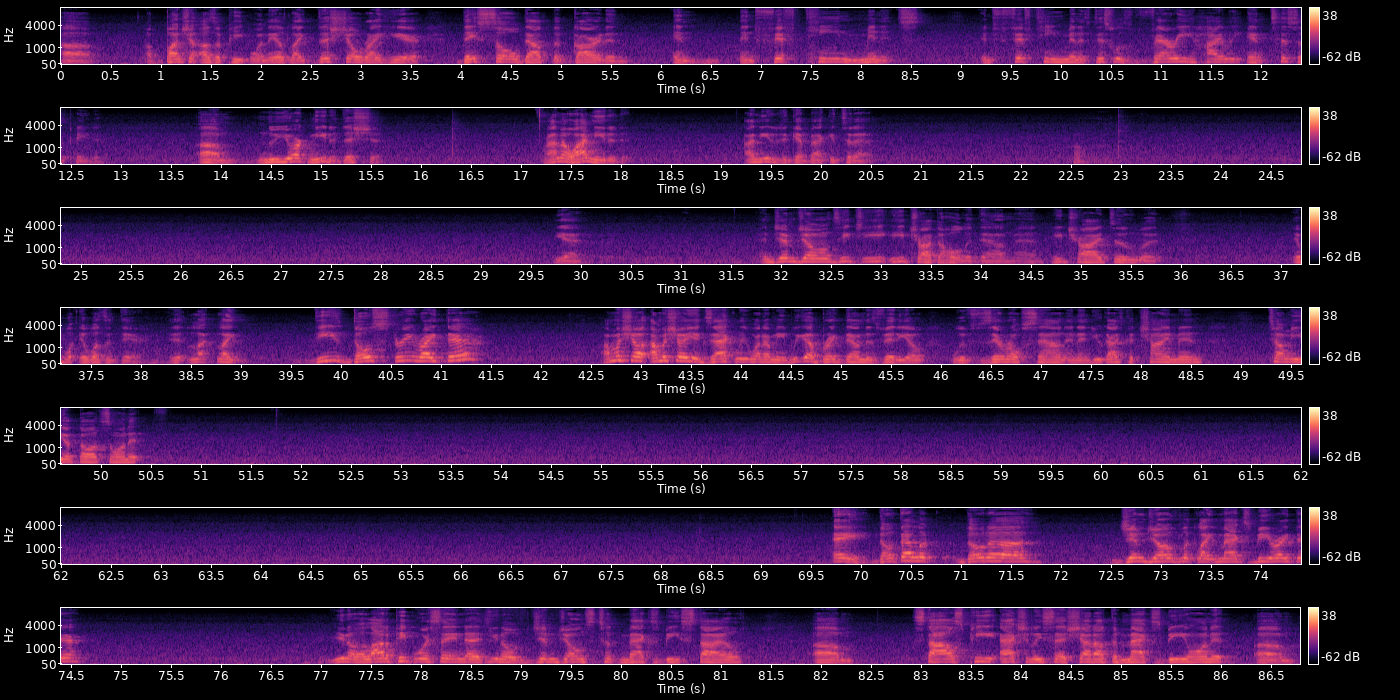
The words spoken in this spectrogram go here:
uh, a bunch of other people, and they was like, this show right here, they sold out the garden in in 15 minutes. In 15 minutes, this was very highly anticipated. Um, New York needed this shit. I know I needed it. I needed to get back into that. Yeah, and Jim Jones, he, he he tried to hold it down, man. He tried to, but it it wasn't there. It, like like these those three right there. I'm gonna show I'm gonna show you exactly what I mean. We gotta break down this video with zero sound, and then you guys could chime in, tell me your thoughts on it. Hey, don't that look? Don't uh, Jim Jones look like Max B right there? You know, a lot of people were saying that you know Jim Jones took Max B style. Um, Styles P actually said shout out to Max B on it um,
